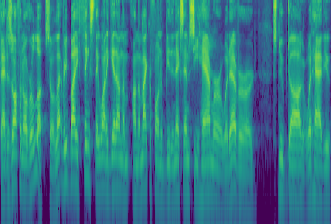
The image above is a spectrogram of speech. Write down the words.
that is often overlooked. So everybody thinks they want to get on the, on the microphone and be the next MC Hammer or whatever, or Snoop Dogg or what have you,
